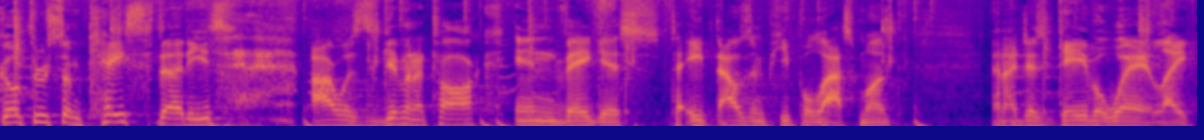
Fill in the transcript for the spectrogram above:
Go through some case studies. I was giving a talk in Vegas to 8,000 people last month, and I just gave away like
